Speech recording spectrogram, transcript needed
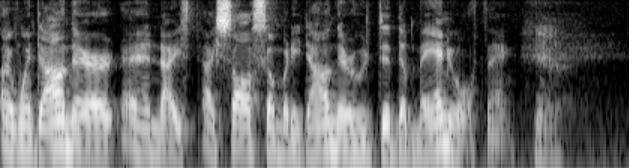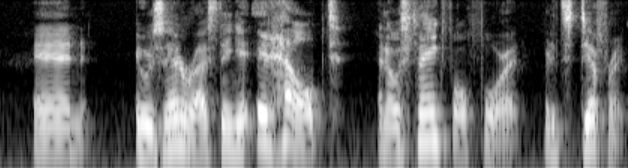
I went down there and I I saw somebody down there who did the manual thing, Yeah. and it was interesting. It, it helped, and I was thankful for it. But it's different,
